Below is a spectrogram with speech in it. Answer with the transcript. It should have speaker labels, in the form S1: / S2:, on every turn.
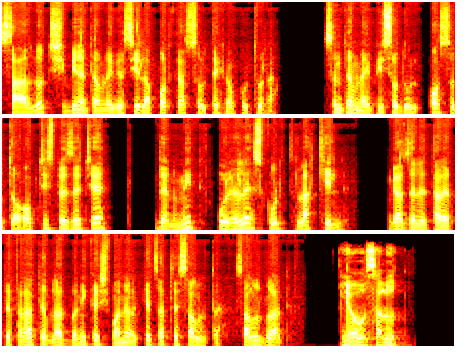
S1: Salut și bine te-am regăsit la podcastul Tehnocultura. Suntem la episodul 118, denumit Urele scurt la kill. Gazele tale preferate, Vlad Bănică și Manuel Cheța te salută. Salut, Vlad!
S2: Eu, salut!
